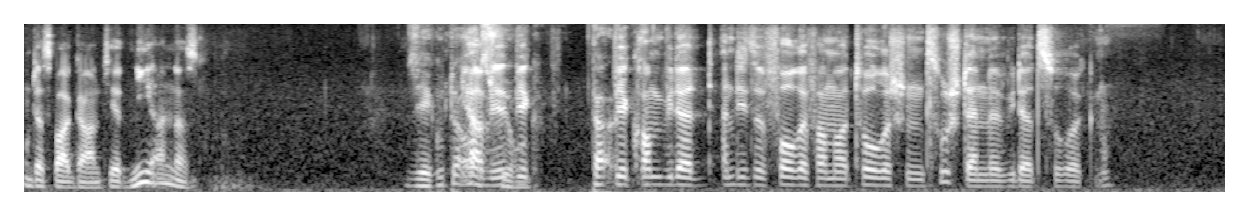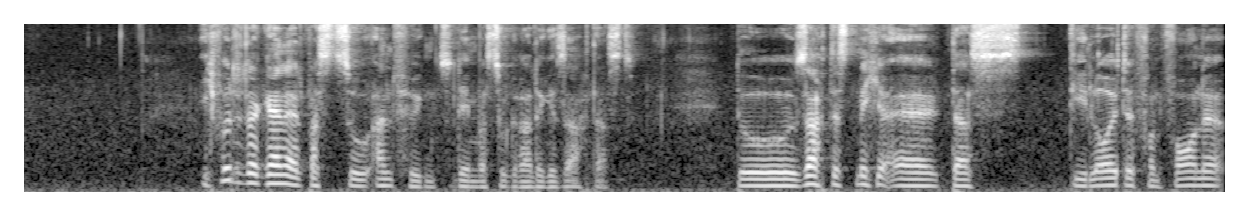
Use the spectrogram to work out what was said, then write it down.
Und das war garantiert nie anders. Sehr gute Ja, wir, Ausführung. wir, da, wir kommen wieder an diese vorreformatorischen Zustände wieder zurück. Ne? Ich würde da gerne etwas zu anfügen zu dem, was du gerade gesagt hast. Du sagtest, Michael, dass die Leute von vorne,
